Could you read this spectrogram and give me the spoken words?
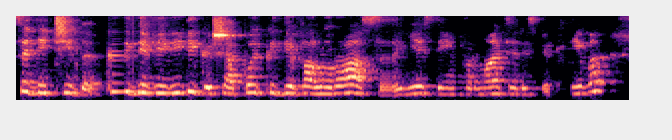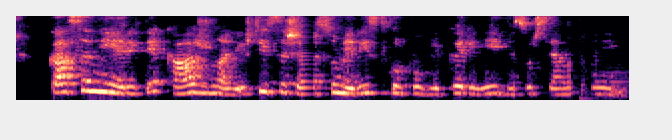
să decidă cât de veridică și apoi cât de valoroasă este informația respectivă, ca să merite ca jurnaliștii să-și asume riscul publicării ei din surse anonime.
